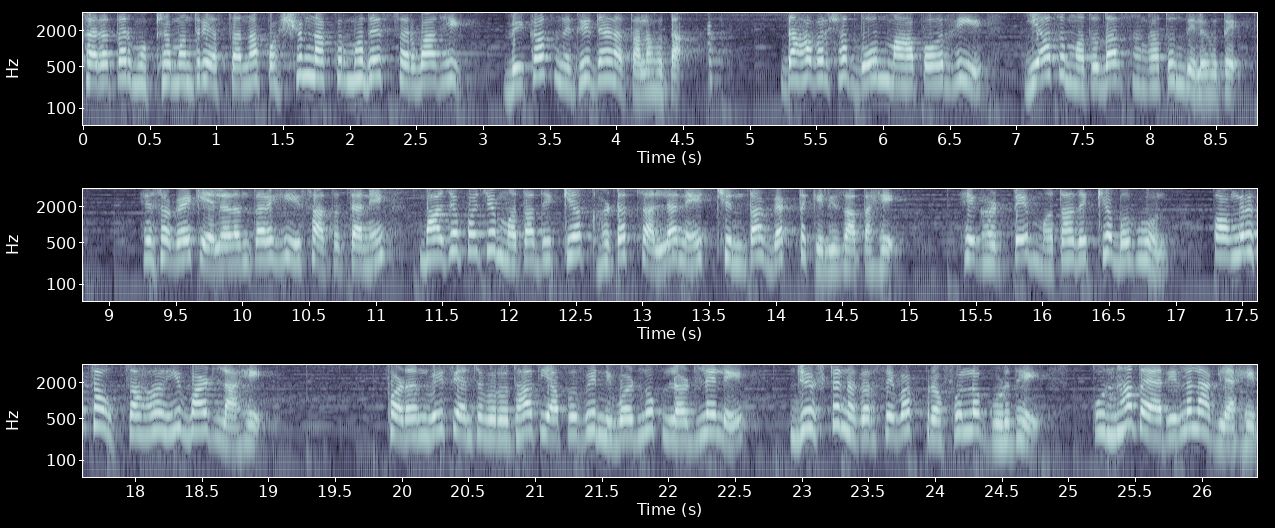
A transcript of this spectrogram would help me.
खरं तर मुख्यमंत्री असताना पश्चिम नागपूरमध्ये सर्वाधिक विकास निधी देण्यात आला होता. दहा वर्षात दोन महापौरही याच मतदारसंघातून दिले होते. हे सगळे केल्यानंतरही सातत्याने भाजपचे मताधिक्य घटत चालल्याने चिंता व्यक्त केली जात आहे. हे घटते मताधिक्य बघून काँग्रेसचा उत्साहही वाढला आहे. फडणवीस यांच्या विरोधात यापूर्वी निवडणूक लढलेले ज्येष्ठ नगरसेवक प्रफुल्ल गुडधे पुन्हा तयारीला लागले आहेत.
